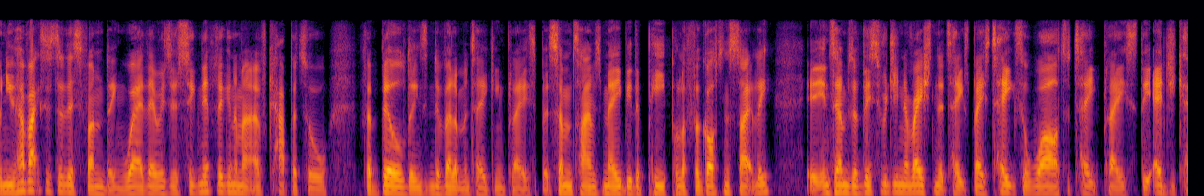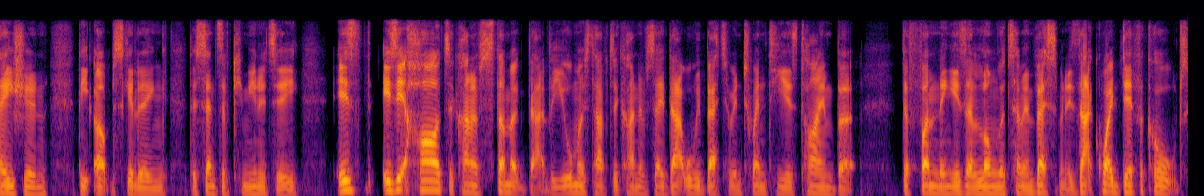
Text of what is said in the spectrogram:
when you have access to this funding where there is a significant amount of capital for buildings and development taking place but sometimes maybe the people are forgotten slightly in terms of this regeneration that takes place takes a while to take place. The education the upskilling the sense of community. Is is it hard to kind of stomach that that you almost have to kind of say that will be better in 20 years time but the funding is a longer term investment is that quite difficult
